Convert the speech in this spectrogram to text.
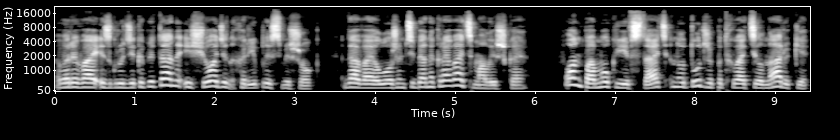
вырывая из груди капитана еще один хриплый смешок. «Давай уложим тебя на кровать, малышка». Он помог ей встать, но тут же подхватил на руки,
